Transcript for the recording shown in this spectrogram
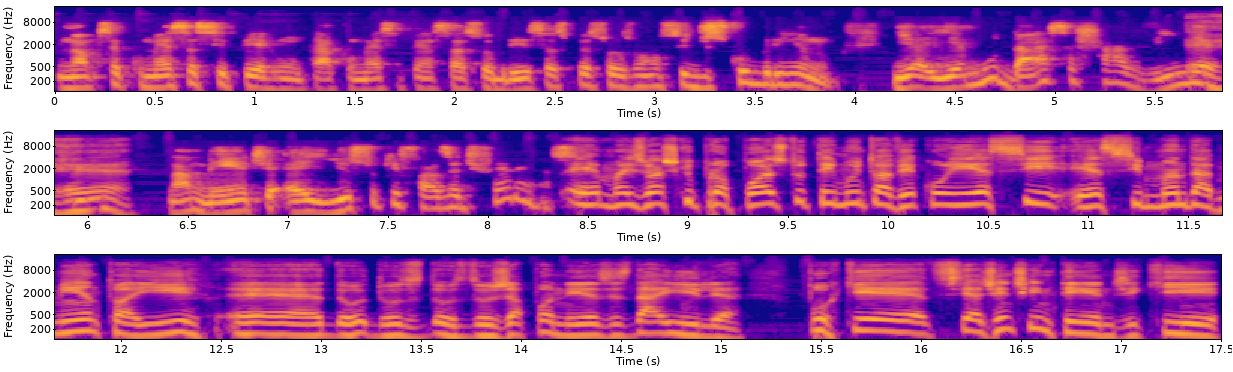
E na hora que você começa a se perguntar, começa a pensar sobre isso, as pessoas vão se descobrindo. E aí é mudar essa chavinha é. na mente, é isso que faz a diferença. É, mas eu acho que o propósito tem muito a ver com esse, esse mandamento aí é, do, dos, dos, dos, japoneses da ilha. Porque se a gente entende que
